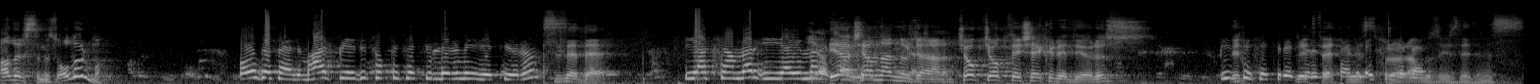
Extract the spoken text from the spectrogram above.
alırsınız. Olur mu? oldu efendim. Harp Bey'e de çok teşekkürlerimi iletiyorum. Size de. İyi akşamlar, iyi yayınlar İyi efendim. İyi akşamlar Nurcan Hanım. Çok çok teşekkür ediyoruz. Biz Lüt- teşekkür ediyoruz efendim. Lütfettiniz, programımızı izlediniz.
